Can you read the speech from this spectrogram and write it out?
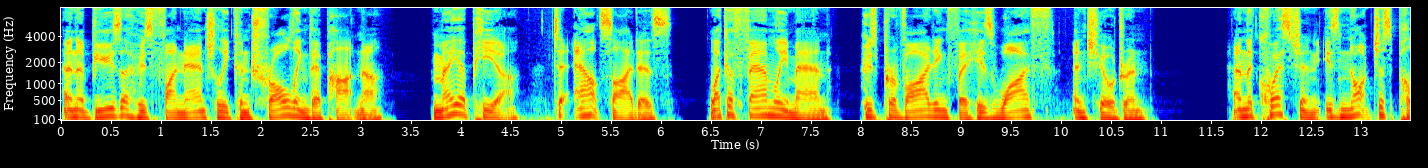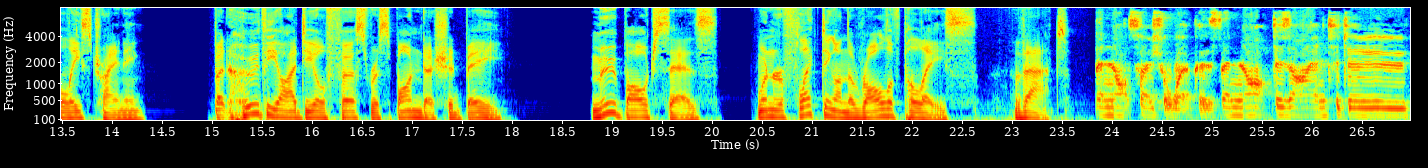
An abuser who's financially controlling their partner may appear to outsiders like a family man who's providing for his wife and children. And the question is not just police training, but who the ideal first responder should be. Moo Baulch says, when reflecting on the role of police that they're not social workers. They're not designed to do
